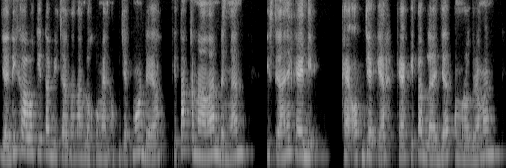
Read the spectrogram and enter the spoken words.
Jadi kalau kita bicara tentang dokumen objek model, kita kenalan dengan istilahnya kayak di kayak objek ya, kayak kita belajar pemrograman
